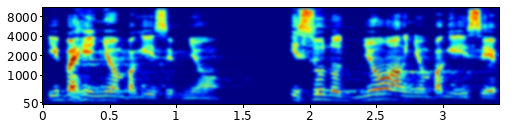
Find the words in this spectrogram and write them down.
Ibahin nyo ang pag-iisip nyo. Isunod nyo ang inyong pag-iisip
